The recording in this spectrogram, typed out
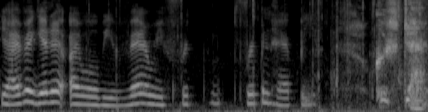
Yeah, if I get it, I will be very frick, frippin' happy. Cause that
